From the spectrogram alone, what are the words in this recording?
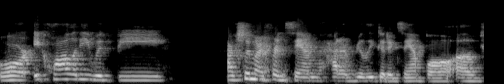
or equality would be, actually, my friend Sam had a really good example of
